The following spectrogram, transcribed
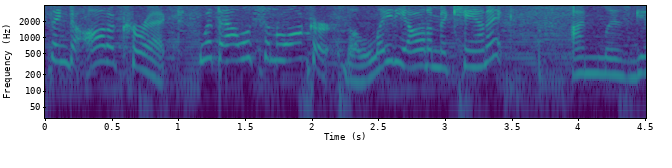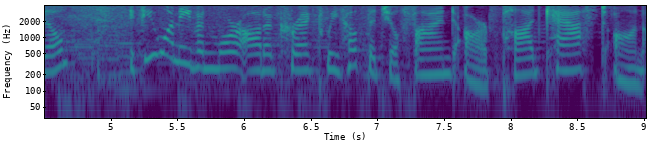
listening to AutoCorrect with Allison Walker, the lady auto mechanic. I'm Liz Gill. If you want even more AutoCorrect, we hope that you'll find our podcast on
